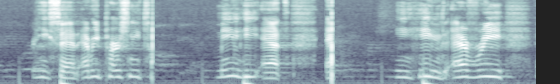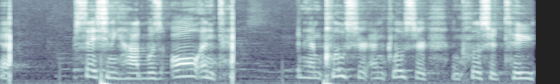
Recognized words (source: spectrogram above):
every word he said, every person he talked to, every meal he ate, every person he healed, every uh, conversation he had was all intentionally moving him closer and closer and closer to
